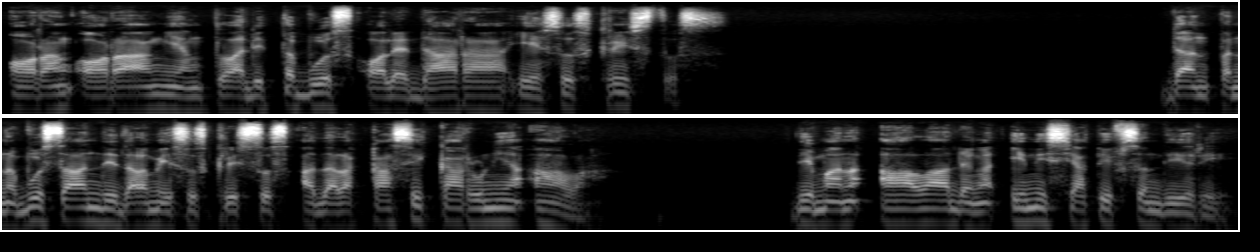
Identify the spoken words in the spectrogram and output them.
orang-orang yang telah ditebus oleh darah Yesus Kristus. Dan penebusan di dalam Yesus Kristus adalah kasih karunia Allah, di mana Allah dengan inisiatif sendiri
